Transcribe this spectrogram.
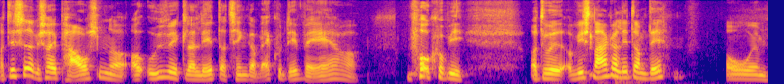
Og det sidder vi så i pausen og, og udvikler lidt og tænker, hvad kunne det være? Og hvor kunne vi... Og, du ved, og vi snakker lidt om det. Og, øh,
